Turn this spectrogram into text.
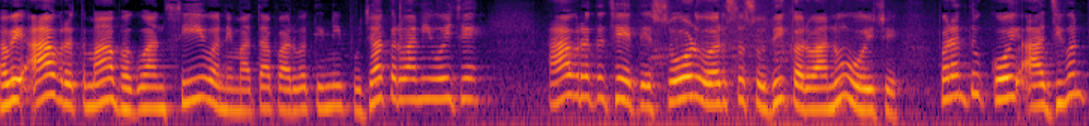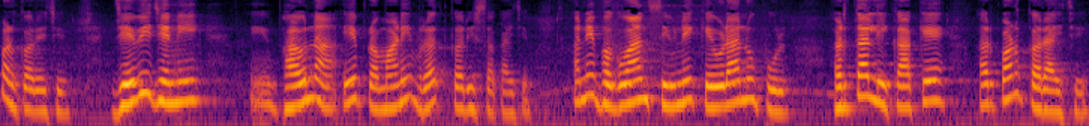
હવે આ વ્રતમાં ભગવાન શિવ અને માતા પાર્વતીની પૂજા કરવાની હોય છે. આ વ્રત છે તે સોળ વર્ષ સુધી કરવાનું હોય છે. પરંતુ કોઈ આજીવન પણ કરે છે. જેવી જેની ભાવના એ પ્રમાણે વ્રત કરી શકાય છે. અને ભગવાન શિવને કેવડાનું ફૂલ, હરતાલિકા કે અર્પણ કરાય છે.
